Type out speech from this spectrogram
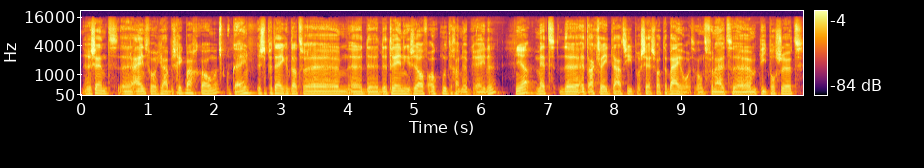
recent eh, eind vorig jaar beschikbaar gekomen. Oké. Dus dat betekent dat we eh, de, de trainingen zelf ook moeten gaan upgraden. Ja. Met de, het accreditatieproces wat erbij hoort. Want vanuit eh PeopleCert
